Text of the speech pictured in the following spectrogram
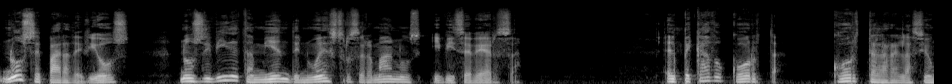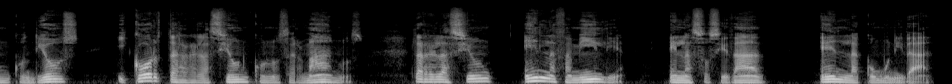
nos separa de Dios, nos divide también de nuestros hermanos y viceversa. El pecado corta, corta la relación con Dios y corta la relación con los hermanos, la relación en la familia, en la sociedad, en la comunidad.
